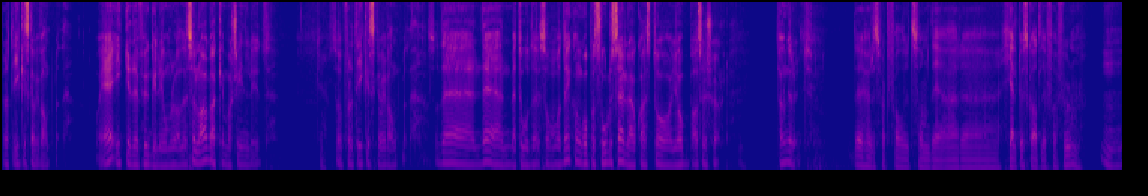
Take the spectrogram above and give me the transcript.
for at de ikke skal bli vant med det. Og er ikke det fugl i området, så lager ikke maskinlyd. Så for at de ikke skal bli vant med det. Så det, det er en metode som Og det kan gå på solceller og kan stå og jobbe av seg sjøl døgnet rundt. Det høres i hvert fall ut som det er uh, helt uskadelig for fuglen. Mm.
